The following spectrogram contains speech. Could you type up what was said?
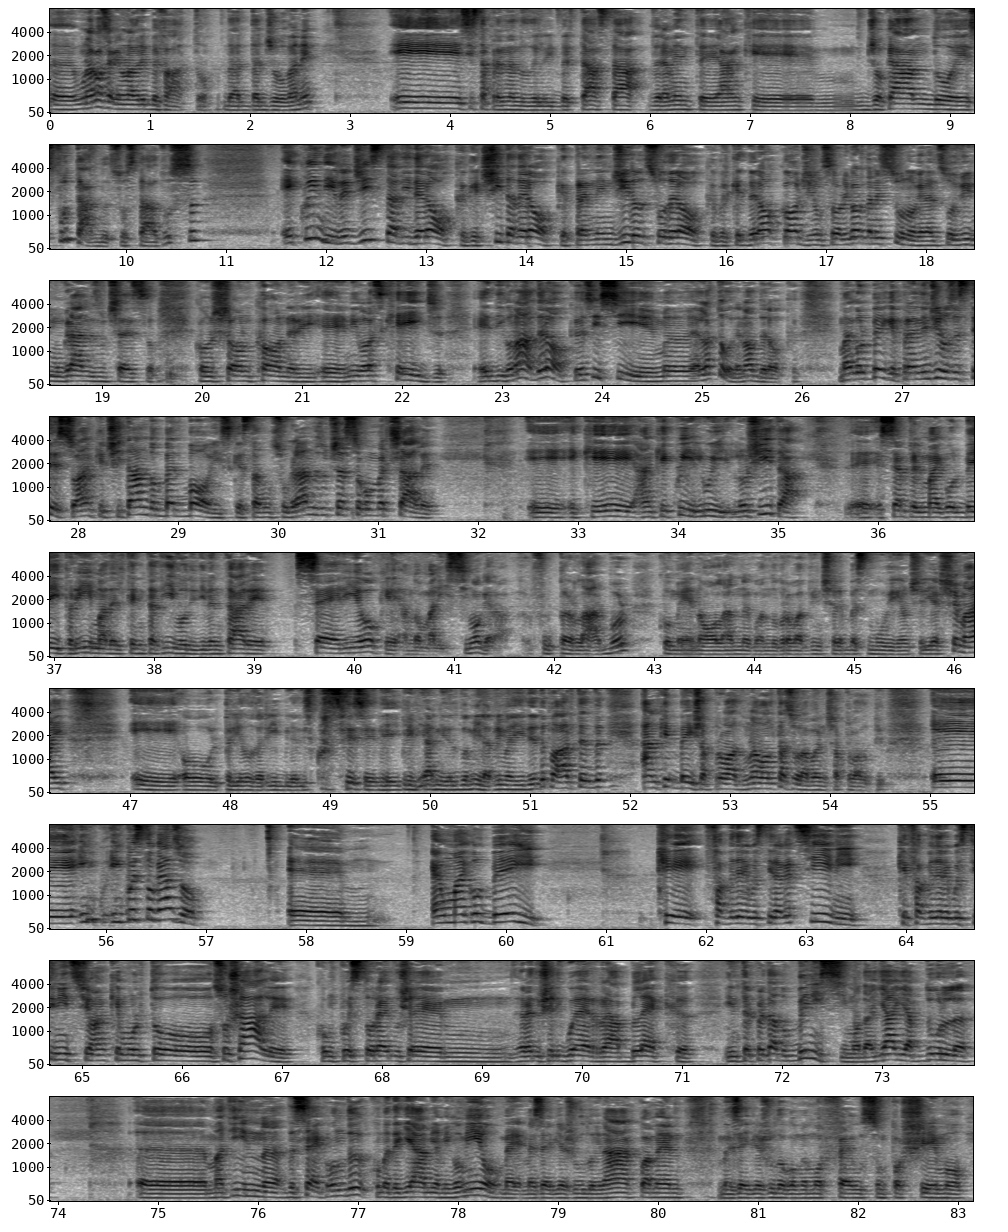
eh, una cosa che non avrebbe fatto da, da, giovane e si sta prendendo delle libertà, sta veramente anche mh, giocando e sfruttando il suo status. E quindi il regista di The Rock che cita The Rock e prende in giro il suo The Rock perché The Rock oggi non se lo ricorda nessuno che era il suo film un grande successo con Sean Connery e Nicolas Cage e dicono ah The Rock sì sì è l'attore no The Rock? Michael Bay che prende in giro se stesso anche citando Bad Boys che è stato un suo grande successo commerciale e, e che anche qui lui lo cita eh, è sempre il Michael Bay prima del tentativo di diventare serio che andò malissimo, che era, fu Pearl Harbor, come Nolan quando prova a vincere Best Movie che non ci riesce mai, e, o il periodo terribile di Scorsese dei primi anni del 2000, prima di The Departed, anche Bay ci ha provato una volta sola, poi non ci ha provato più. E in, in questo caso ehm, è un Michael Bay che fa vedere questi ragazzini, che fa vedere questo inizio anche molto sociale, con questo reduce, mh, mm, reduce, di guerra black interpretato benissimo da Yahya Abdul eh, Matin II come ti chiami amico mio. Mi sei piaciuto in Aquaman mi sei piaciuto come Morpheus un po' scemo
